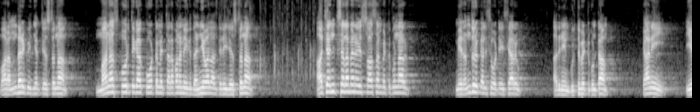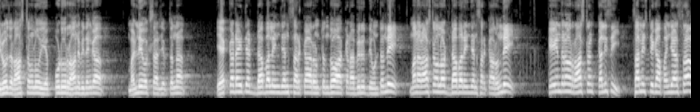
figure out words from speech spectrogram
వారందరికీ విజ్ఞప్తి చేస్తున్నా మనస్ఫూర్తిగా కూటమి తరపున మీకు ధన్యవాదాలు తెలియజేస్తున్నా. అచంచలమైన విశ్వాసం పెట్టుకున్నారు మీరందరూ కలిసి ఓటేశారు అది నేను గుర్తుపెట్టుకుంటాం. కానీ ఈరోజు రాష్ట్రంలో ఎప్పుడూ రాని విధంగా మళ్ళీ ఒకసారి చెప్తున్నా ఎక్కడైతే డబల్ ఇంజన్ సర్కార్ ఉంటుందో అక్కడ అభివృద్ధి ఉంటుంది మన రాష్ట్రంలో డబల్ ఇంజన్ సర్కార్ ఉంది కేంద్రం రాష్ట్రం కలిసి సమిష్టిగా పనిచేస్తాం.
